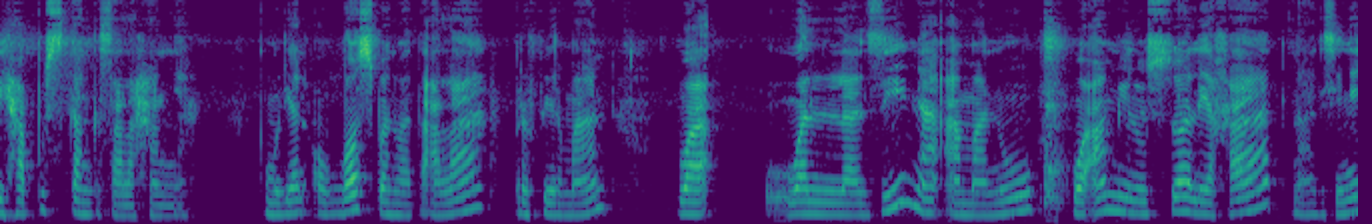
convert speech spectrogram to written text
dihapuskan kesalahannya. Kemudian Allah Subhanahu wa taala berfirman wa wallazina amanu wa amilus. Nah, di sini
